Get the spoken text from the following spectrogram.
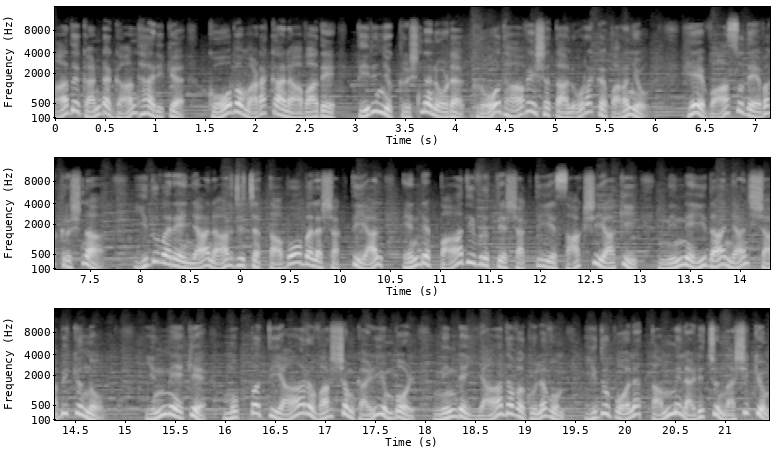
അത് കണ്ട ഗാന്ധാരിക്ക് കോപമടക്കാനാവാതെ തിരിഞ്ഞു കൃഷ്ണനോട് ക്രോധാവേശത്താൽ ഉറക്കെ പറഞ്ഞു ഹേ വാസുദേവ കൃഷ്ണ ഇതുവരെ ഞാൻ ആർജിച്ച തപോബല ശക്തിയാൽ എന്റെ പാതിവൃത്യ ശക്തിയെ സാക്ഷിയാക്കി നിന്നെ ഇതാ ഞാൻ ശപിക്കുന്നു. ഇന്നേക്ക് മുപ്പത്തിയാറ് വർഷം കഴിയുമ്പോൾ നിന്റെ യാദവ കുലവും ഇതുപോലെ തമ്മിലടിച്ചു നശിക്കും.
